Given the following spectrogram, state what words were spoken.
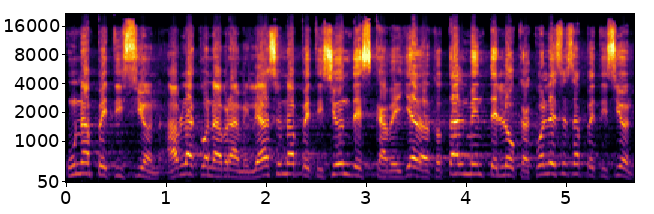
una petición, habla con Abraham y le hace una petición descabellada, totalmente loca. ¿Cuál es esa petición?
